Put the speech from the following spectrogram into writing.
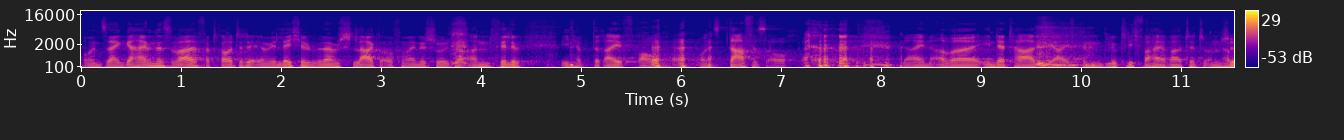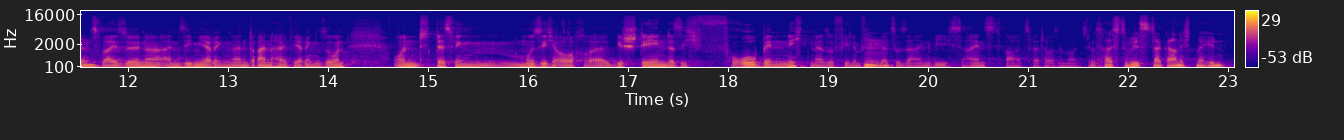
Und sein Geheimnis war, vertraute er mir lächelnd mit einem Schlag auf meine Schulter an, Philipp, ich habe drei Frauen und darf es auch. Nein, aber in der Tat, ja, ich bin glücklich verheiratet und habe zwei Söhne, einen siebenjährigen, einen dreieinhalbjährigen Sohn. Und deswegen muss ich auch äh, gestehen, dass ich froh bin, nicht mehr so viel im Flieger mhm. zu sein, wie ich es einst war, 2019. Das heißt, du willst da gar nicht mehr hin?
